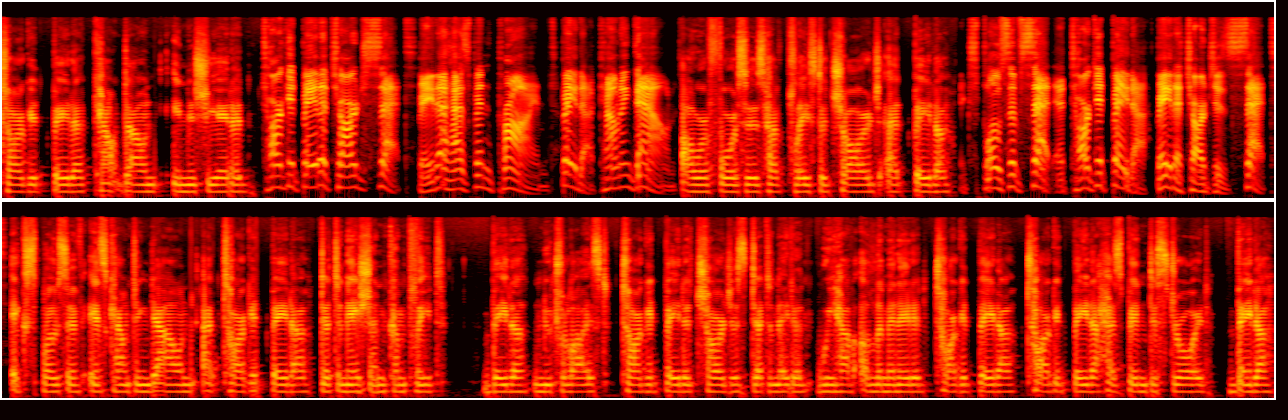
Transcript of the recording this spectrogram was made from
Target beta countdown initiated. Target beta charge set. Beta has been primed. Beta counting down. Our forces have placed a charge at beta. Explosive set at target beta. Beta charges set. Explosive is counting down at target beta. Detonation complete. Beta neutralized. Target beta charges detonated. We have eliminated target beta. Target beta has been destroyed. Beta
